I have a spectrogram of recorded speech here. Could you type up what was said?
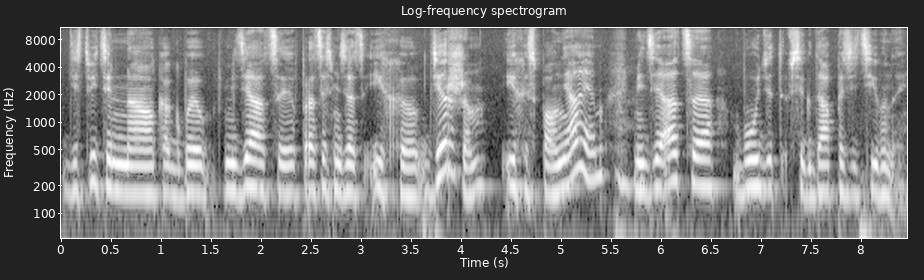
действительно как бы в медиации, в процессе медиации их э, держим, их исполняем, медиация будет всегда позитивной.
